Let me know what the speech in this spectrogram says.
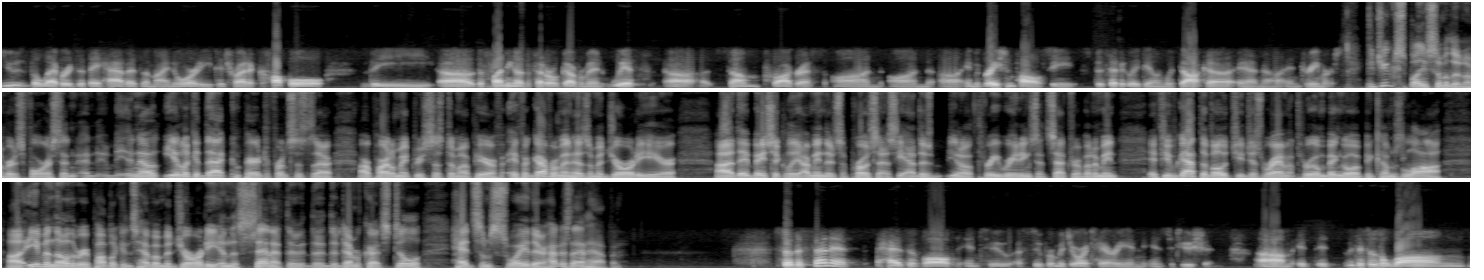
use the leverage that they have as a minority to try to couple the uh, the funding of the federal government with uh, some progress on on uh, immigration policy, specifically dealing with DACA and uh, and Dreamers. Could you explain some of the numbers for us? And, and you know, you look at that compared to, for instance, our, our parliamentary system up here. If, if a government has a majority here, uh, they basically, I mean, there's a process. Yeah, there's you know three readings, etc. But I mean, if you've got the votes, you just ram it through, and bingo, it becomes law. Uh, even though the Republicans have a majority in the Senate, the, the the Democrats still had some sway there. How does that happen? So the Senate has evolved into a supermajoritarian institution. Um, it, it, this was a long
